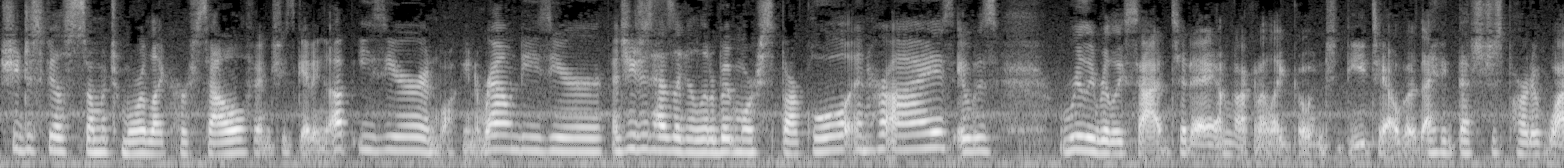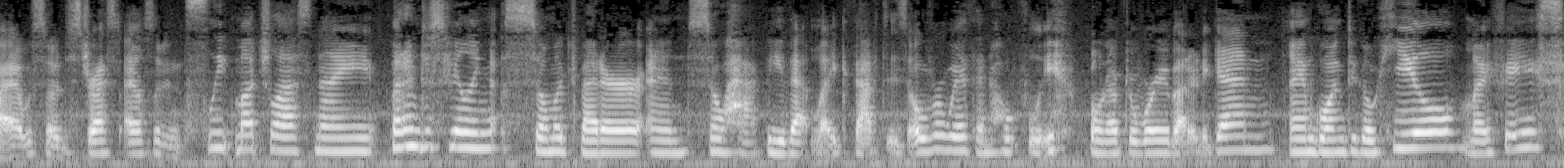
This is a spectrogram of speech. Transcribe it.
She just feels so much more like herself and she's getting up easier and walking around easier and she just has like a little bit more sparkle in her eyes. It was really really sad today i'm not gonna like go into detail but i think that's just part of why i was so distressed i also didn't sleep much last night but i'm just feeling so much better and so happy that like that is over with and hopefully won't have to worry about it again. I am going to go heal my face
